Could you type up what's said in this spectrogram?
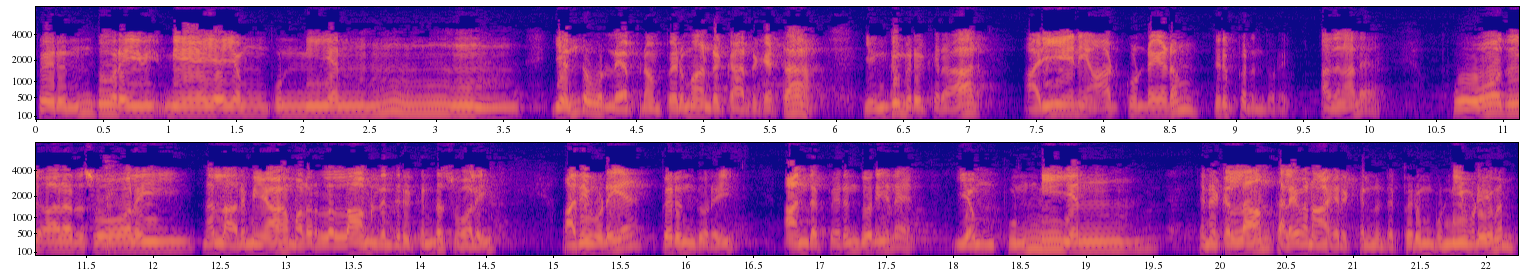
பெருந்துரை மேயம் புண்ணியன். எந்த ஊர்ல அப்ப நம்ம பெருமான் இருக்காருன்னு கேட்டா எங்கும் இருக்கிறார் அரியணை ஆட்கொண்ட இடம் திருப்பெருந்துறை. அதனால போது அலர் சோலை. நல்ல அருமையாக மலர்லெல்லாம் எல்லாம் நிறைந்திருக்கின்ற சோலை. அதை உடைய பெருந்துறை. அந்த பெருந்துறையில எம் புண்ணியன். எனக்கெல்லாம் தலைவனாக இருக்கின்ற இந்த பெரும் புண்ணியமுடையவன்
